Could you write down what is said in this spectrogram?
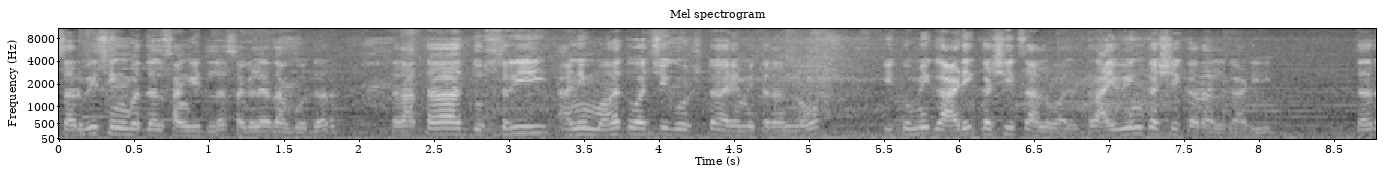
सर्व्हिसिंगबद्दल सांगितलं सगळ्यात अगोदर. तर आता दुसरी आणि महत्त्वाची गोष्ट आहे मित्रांनो की तुम्ही गाडी कशी चालवाल ड्रायव्हिंग कशी कराल गाडी. तर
